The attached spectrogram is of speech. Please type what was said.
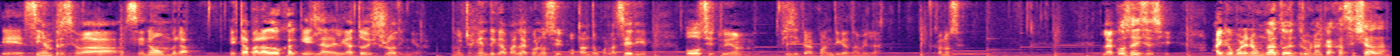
Eh, siempre se, va, se nombra esta paradoja que es la del gato de Schrödinger. Mucha gente capaz la conoce o tanto por la serie o si estudian física cuántica también la conocen. La cosa dice así, hay que poner un gato dentro de una caja sellada,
